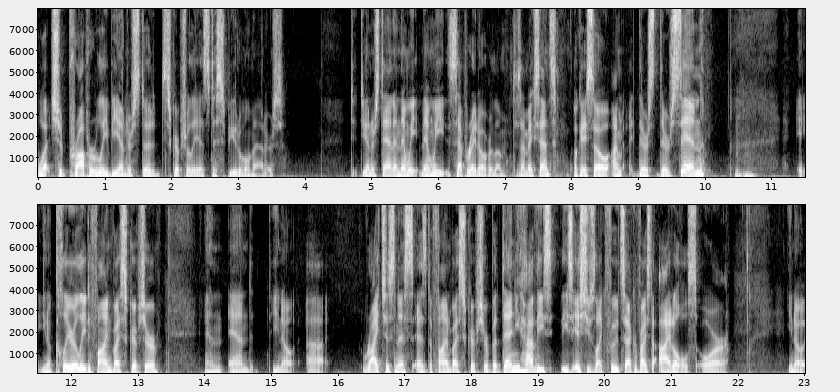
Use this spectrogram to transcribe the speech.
what should properly be understood scripturally as disputable matters. Do, do you understand? And then we then we separate over them. Does that make sense? Okay, so I'm there's there's sin, you know, clearly defined by scripture, and and you know. Uh, righteousness as defined by scripture but then you have these these issues like food sacrifice to idols or you know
